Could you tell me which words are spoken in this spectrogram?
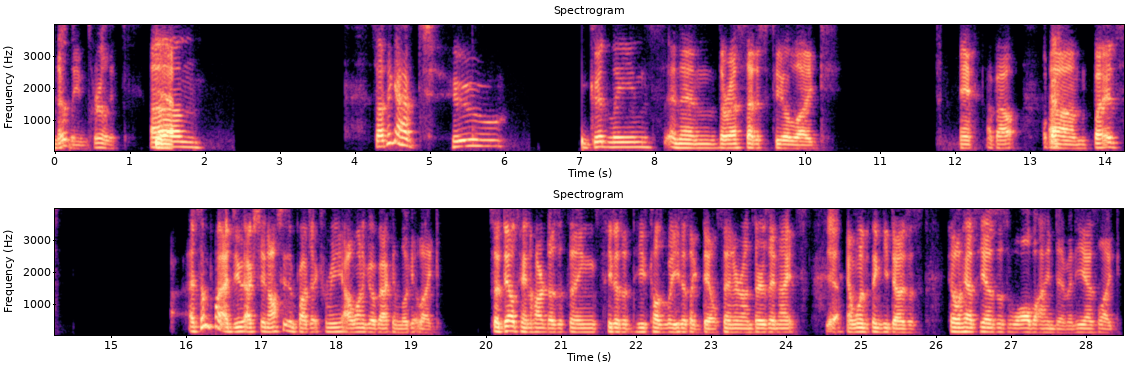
No leans really. Yeah. So I think I have two good leans, and then the rest I just feel like eh about. Okay. Um, but it's at some point I do actually an off-season project for me. I want to go back and look at like so Dale Earnhardt does the things he does. A, he calls what he does like Dale Center on Thursday nights. Yeah. And one of the things he does is he'll has he has this wall behind him, and he has like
